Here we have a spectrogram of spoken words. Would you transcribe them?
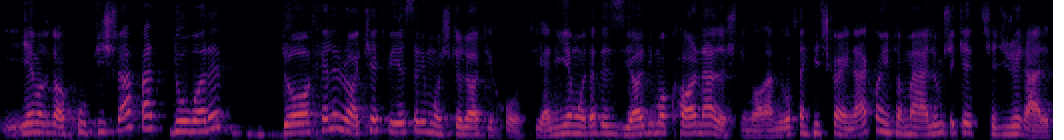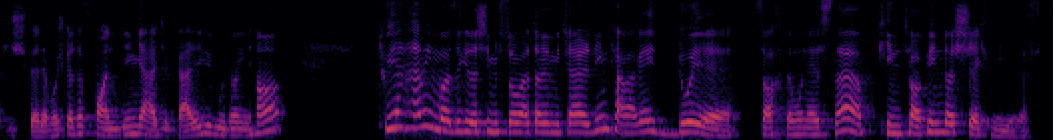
یه مقدار خوب پیش رفت. بعد دوباره داخل راکت به یه سری مشکلاتی خورد. یعنی یه مدت زیادی ما کار نداشتیم واقعا. می‌گفتن هیچ کاری نکنین تا معلوم شه که چجوری قراره پیش بره مشکلات funding عجیب غریبی بود و اینها. توی همین بازه‌ای که داشتیم صحبت رو می‌کردیم طبقه دوی ساختمون اسنپ پین تا پین داشت شکل می‌گرفت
